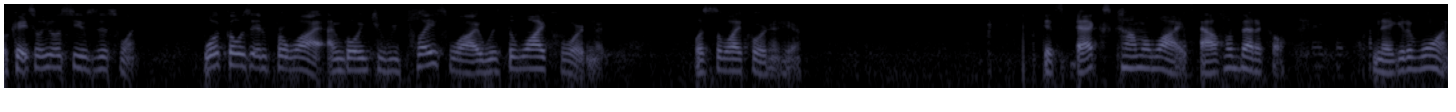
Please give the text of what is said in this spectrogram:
Okay, so he wants to use this one. What goes in for y? I'm going to replace y with the y coordinate. What's the y coordinate here? It's x comma y. It's alphabetical. Negative 1.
